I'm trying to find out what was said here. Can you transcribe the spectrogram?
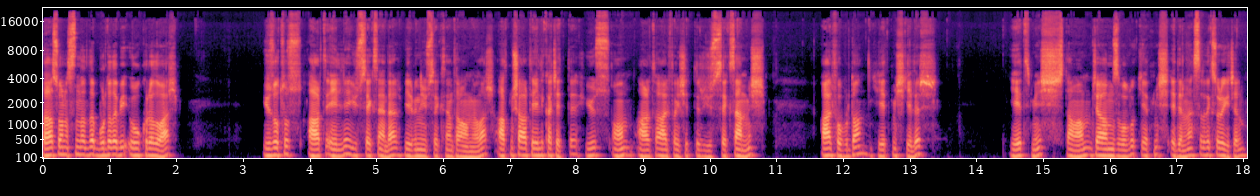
Daha sonrasında da burada da bir U kuralı var. 130 artı 50 180 eder. Birbirini 180 tamamlıyorlar. 60 artı 50 kaç etti? 110 artı alfa eşittir 180'miş. Alfa buradan 70 gelir. 70. Tamam. Cevabımızı bulduk. 70 Edirne. Sıradaki soruya geçelim.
